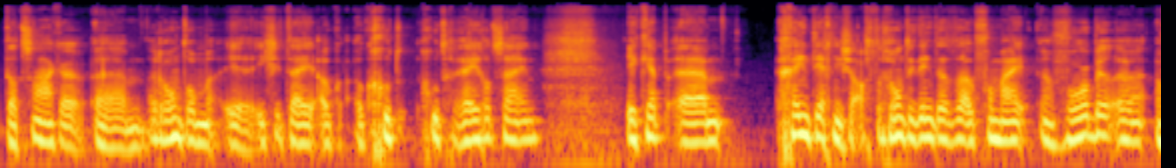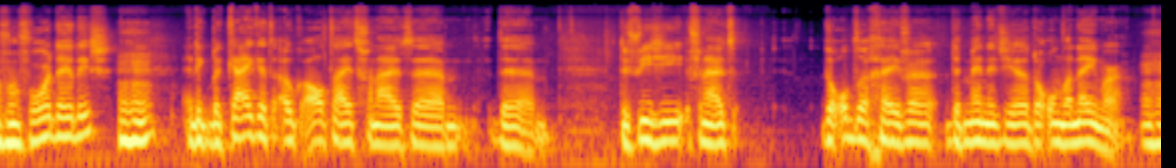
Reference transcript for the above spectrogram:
dat zaken ehm, rondom ICT ook, ook goed, goed geregeld zijn. Ik heb ehm, geen technische achtergrond. Ik denk dat het ook voor mij een, voorbeeld, of een voordeel is. Mhm. En ik bekijk het ook altijd vanuit de, de visie, vanuit de opdrachtgever, de manager, de ondernemer. Mhm.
